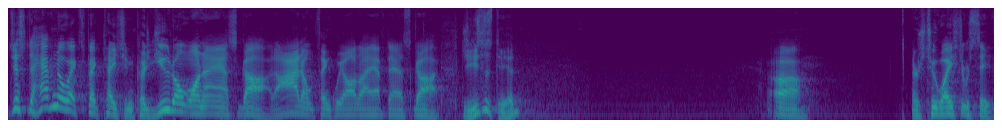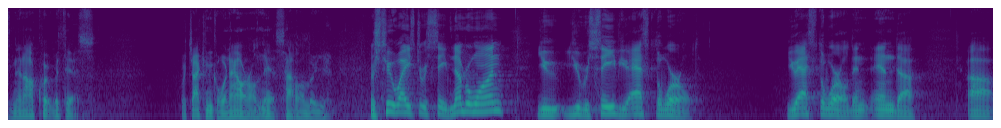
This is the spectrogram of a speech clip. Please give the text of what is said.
Just to have no expectation because you don't want to ask God. I don't think we ought to have to ask God. Jesus did. Uh, there's two ways to receive, and then I'll quit with this, which I can go an hour on this. Hallelujah. There's two ways to receive. Number one, you, you receive, you ask the world. You ask the world. And, and uh, uh,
